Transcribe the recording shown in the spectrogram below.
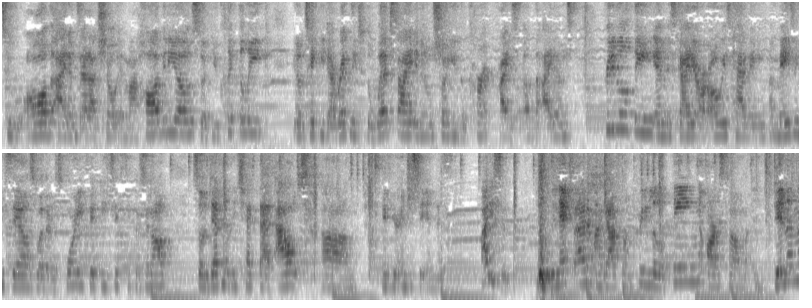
to all the items that I show in my haul videos. So if you click the link, it'll take you directly to the website and it'll show you the current price of the items. Pretty Little Thing and Missguided are always having amazing sales, whether it's 40, 50, 60% off. So definitely check that out um, if you're interested in this bodysuit. The next item I got from Pretty Little Thing are some denim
